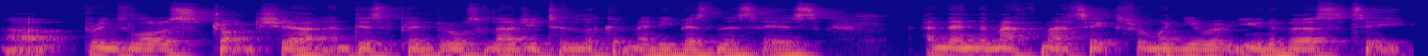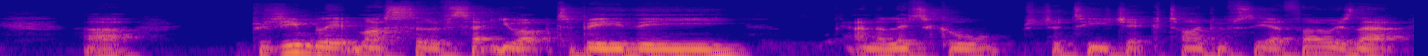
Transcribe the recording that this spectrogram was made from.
uh, brings a lot of structure and discipline, but also allows you to look at many businesses, and then the mathematics from when you were at university. Uh, presumably, it must sort of set you up to be the analytical, strategic type of CFO. Is that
